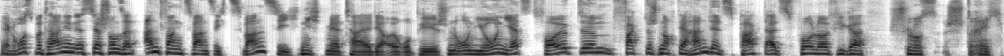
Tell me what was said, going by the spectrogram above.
Ja, Großbritannien ist ja schon seit Anfang 2020 nicht mehr Teil der Europäischen Union. Jetzt folgte faktisch noch der Handelspakt als vorläufiger Schlussstrich.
